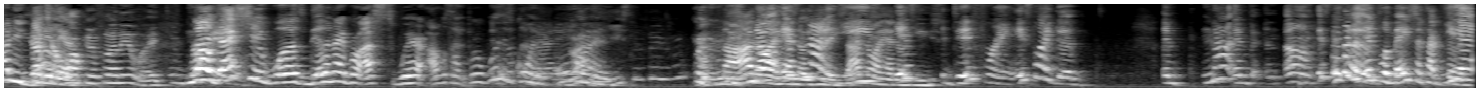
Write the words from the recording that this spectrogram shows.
How like, do you You get got in your there? walking funny like. No, right. that shit was the other night, bro. I swear, I was like, bro, what is going You got a on? yeast infection? Nah, I know I had no not a yeast. I know I had no it's yeast. different. It's like a, and not inf- um. It's It's like, like an inflammation type of thing. Yeah.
